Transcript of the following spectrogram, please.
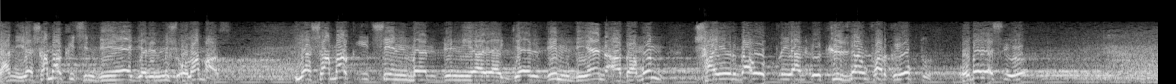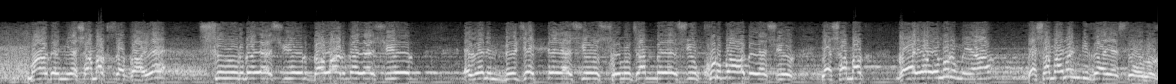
Yani yaşamak için dünyaya gelinmiş olamaz. Yaşamak için ben dünyaya geldim diyen adamın çayırda otlayan öküzden farkı yoktur. O da yaşıyor. Madem yaşamaksa gaye, sığırda yaşıyor, davarda yaşıyor, efendim böcekte yaşıyor, solucanda yaşıyor, kurbağada yaşıyor. Yaşamak gaye olur mu ya? Yaşamanın bir gayesi olur.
